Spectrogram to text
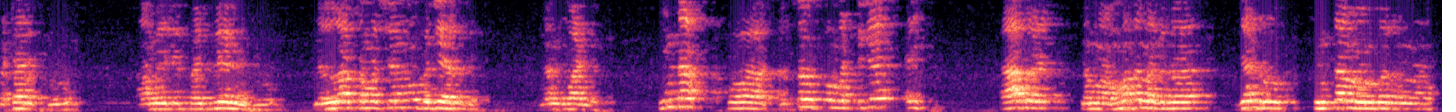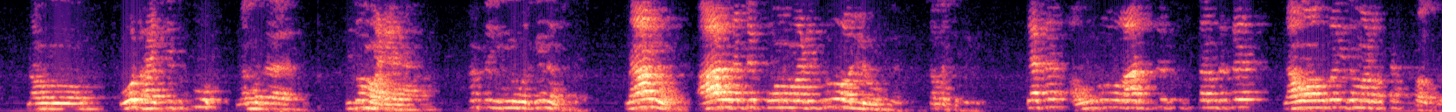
ಗಟಾರದ್ದು, ಆಮೇಲೆ ಪೈಪ್ಲೈನ್ ಇದ್ದು ಎಲ್ಲ ಸಮಸ್ಯೆನೂ ಬಗೆಹರಿದೈತಿ ನನ್ನ ವಾರ್ಡ್ನಲ್ಲಿ ಇನ್ನು ಸ್ವಲ್ಪ ಸ್ವಲ್ಪ ಮಟ್ಟಿಗೆ ಐತಿ. ಆದರೆ ನಮ್ಮ ಅಮ್ಮದ ನಗರ ಜನರು ಇಂಥ ಮೆಂಬರನ್ನು ನಾವು ಓಟ್ ಹಾಕಿದ್ದಕ್ಕೂ ನಮಗೆ ಇದು ಮಾಡ್ಯಾನ ಅಂತ ಇನ್ನೂವರೆಗೆ ಅನಿಸ್ತದೆ ನಾನು ಆರು ಗಂಟೆಗೆ ಫೋನ್ ಮಾಡಿದ್ರು ಅಲ್ಲಿ ಹೋಗ್ತೇನೆ ಸಮಸ್ಯೆಗಳಿಗೆ ಯಾಕೆ? ಅವರು ಆರು ತಂದಕ್ಕೆ ನಾವು ಅವರು ಇದು ಮಾಡ್ಬೇಕಾ? ಹೌದು.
